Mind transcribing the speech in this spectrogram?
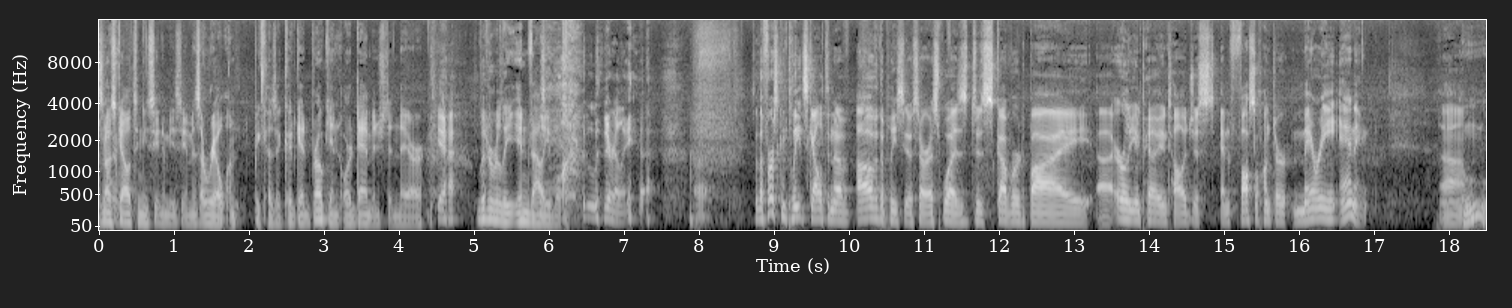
so, no skeleton you see in a museum is a real one because it could get broken or damaged and they are Yeah. literally invaluable literally. Uh, so the first complete skeleton of, of the Plesiosaurus was discovered by uh, early paleontologist and fossil hunter Mary Anning. Um,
